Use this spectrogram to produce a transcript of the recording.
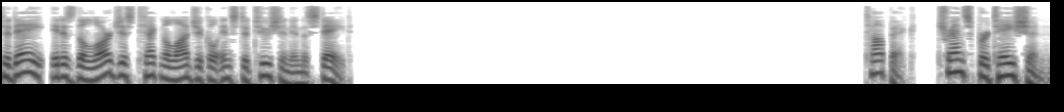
Today, it is the largest technological institution in the state. Transportation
